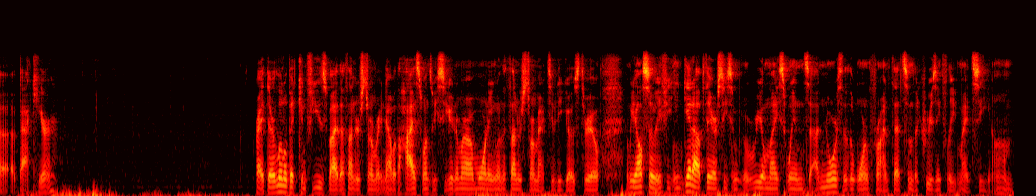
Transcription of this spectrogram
uh, back here right? They're a little bit confused by the thunderstorm right now but the highest ones we see here tomorrow morning when the thunderstorm activity goes through. And we also, if you can get up there, see some real nice winds uh, north of the warm front that some of the cruising fleet might see um,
